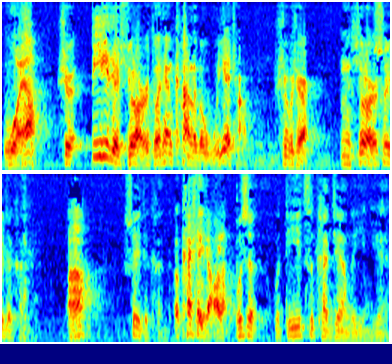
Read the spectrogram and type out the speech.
我呀是逼着徐老师昨天看了个午夜场，是不是？嗯，徐老师睡着看啊，睡着看的，看睡着了。不是，我第一次看这样的影院，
